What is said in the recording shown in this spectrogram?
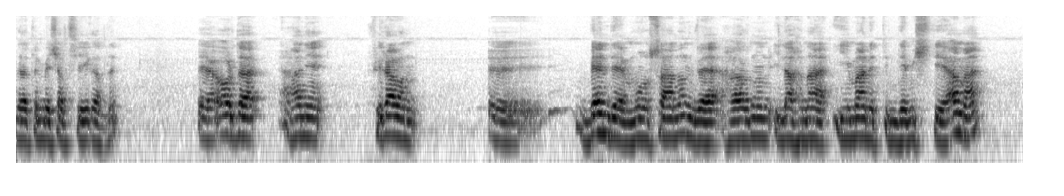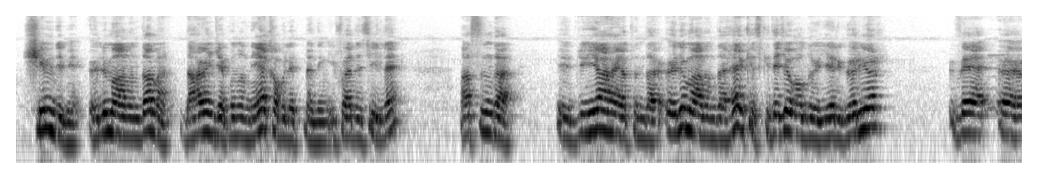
zaten 5-6 şey kaldı. Ee, orada hani Firavun e, ben de Musa'nın ve Harun'un ilahına iman ettim demişti ama şimdi mi, ölüm anında mı, daha önce bunu niye kabul etmedin ifadesiyle aslında e, dünya hayatında ölüm anında herkes gidecek olduğu yeri görüyor ve e,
